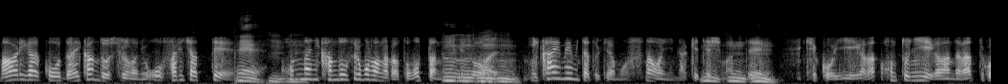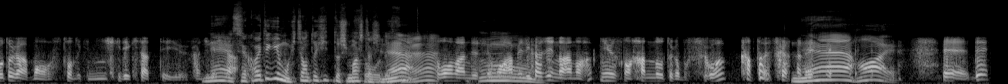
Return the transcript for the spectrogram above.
周りがこう大感動してるのに押されちゃって、えこんなに感動するものなのかと思ったんですけど、うんうんうん2回目見たときはもう素直に泣けてしまって、うんうんうん結構いい映画だ、本当にいい映画なんだなってことが、もうその時認識できたっていう感じでした。ねえ世界的にもちゃんとヒットしましたしね。ね そうなんですよ、うんもうアメリカ人のあのニュースの反応とかもすごかったですからね。ねえはい。ええで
